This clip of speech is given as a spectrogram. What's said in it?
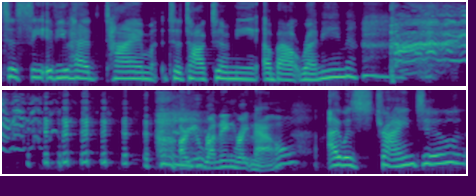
to see if you had time to talk to me about running. Are you running right now? I was trying to.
